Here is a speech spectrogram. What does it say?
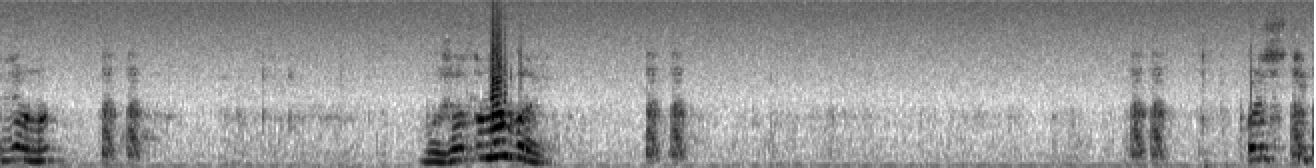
Ne diyorsun lan? Boşaltın lan burayı. Polis git.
